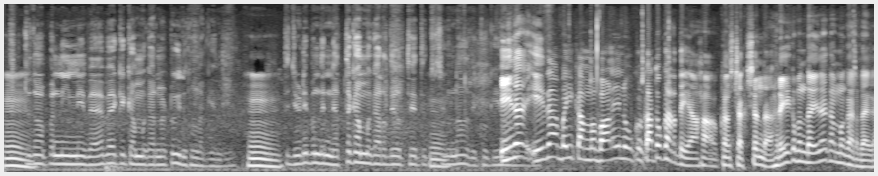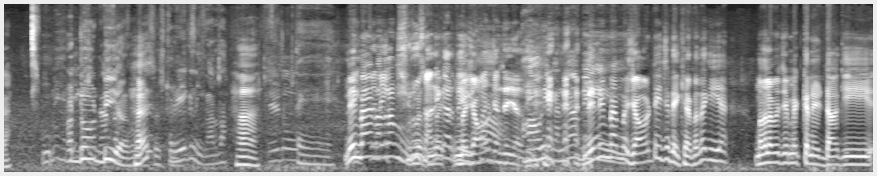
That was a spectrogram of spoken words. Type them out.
ਹੂੰ। ਜਦੋਂ ਆਪਾਂ ਨੀਵੇਂ ਬਹਿ ਬਹਿ ਕੇ ਕੰਮ ਕਰਨਾ ਢੂਈ ਦੁਖਣ ਲੱਗ ਜਾਂਦੀ ਆ। ਹੂੰ। ਤੇ ਜਿਹੜੇ ਬੰਦੇ ਨਿੱਤ ਕੰਮ ਕਰਦੇ ਉੱਥੇ ਤੇ ਤੁਸੀਂ ਉਹਨਾਂ ਦਾ ਦੇਖੋ ਕੀ ਹਾਲ ਇਹਦਾ ਇਹਦਾ ਬਈ ਕੰਮ ਵਾਲੇ ਲੋਕ ਕਾਹਤੋਂ ਕਰਦੇ ਆ ਆਹ ਕੰਸਟਰਕਸ਼ਨ ਦਾ? ਹਰੇਕ ਬੰਦਾ ਇਹਦਾ ਕੰਮ ਕਰਦਾ ਹੈਗਾ। ਅੱਡੋ ਅੱਡੀ ਆ। ਹੈ? ਹਰੇਕ ਨਹੀਂ ਕਰਦਾ। ਹਾਂ। ਤੇ ਨਹੀਂ ਮੈਂ ਮਤਲਬ ਸ਼ੁਰੂ ਸਾਰੇ ਕਰਦੇ ਜਾਂਦੇ ਹਾਂ ਉਹੀ ਕਹਿੰਦੇ ਨਹੀਂ ਨਹੀਂ ਮੈਂ ਮੈਜੋਰਟੀ ਚ ਦੇਖਿਆ ਪਤਾ ਕੀ ਹੈ? ਮਤਲਬ ਜਿਵੇਂ ਕੈਨੇਡਾ ਕੀ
